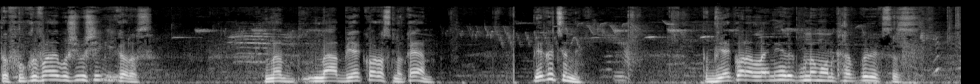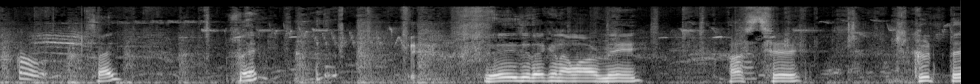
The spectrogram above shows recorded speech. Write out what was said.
তো ফুকুর পাড়ে বসে বসে কি করস? না না বিয়ে করস না কেন? বিয়ে করছেন নি? তো বিয়ে করার লাইনে এরকম না মন খারাপ করে রেখছিস? তাই তাই? এই যে দেখেন আমার মেয়ে আসছে ঘুরতে।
